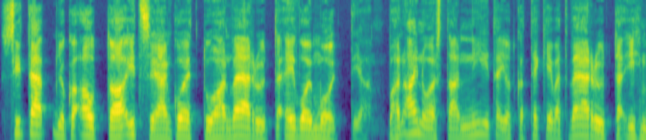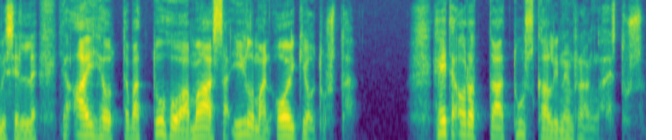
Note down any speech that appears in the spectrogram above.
Sitä, joka auttaa itseään koettuaan vääryyttä, ei voi moittia, vaan ainoastaan niitä, jotka tekevät vääryyttä ihmisille ja aiheuttavat tuhoa maassa ilman oikeutusta. Heitä odottaa tuskallinen rangaistus.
